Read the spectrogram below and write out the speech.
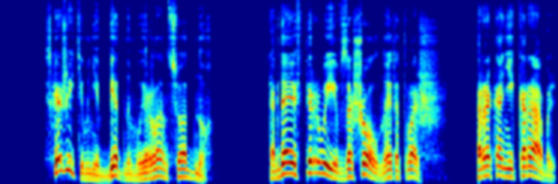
— «скажите мне, бедному ирландцу, одно — когда я впервые взошел на этот ваш тараканий корабль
